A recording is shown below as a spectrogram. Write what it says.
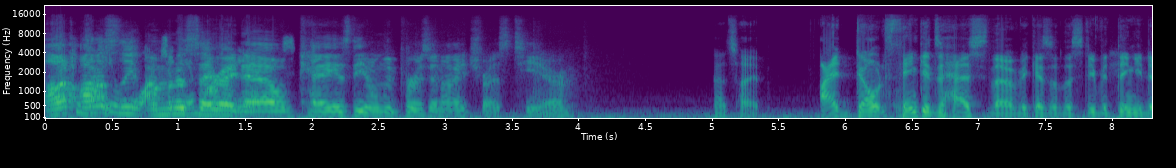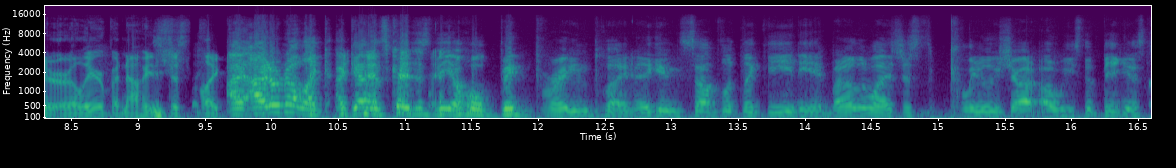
Hon- 'cause I am honestly, I'm gonna say on right now, cams. Kay is the only person I trust here. That's hype. I don't think it's Hess though because of the stupid thing he did earlier, but now he's just like I, I don't know, like, again, this could just be a whole big brain play, making himself look like the idiot, but otherwise just clearly shot, oh, he's the biggest.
